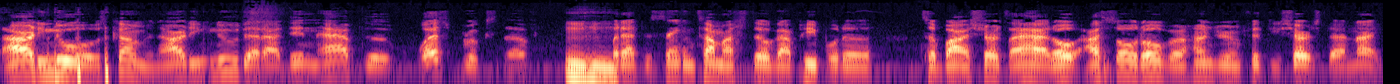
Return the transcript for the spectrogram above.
I already knew what was coming. I already knew that I didn't have the Westbrook stuff, hmm but at the same time, I still got people to to buy shirts. I had, I sold over 150 shirts that night.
